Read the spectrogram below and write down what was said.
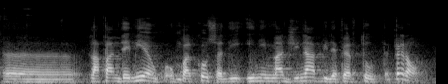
Eh, la pandemia è un, un qualcosa di inimmaginabile per tutte, però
